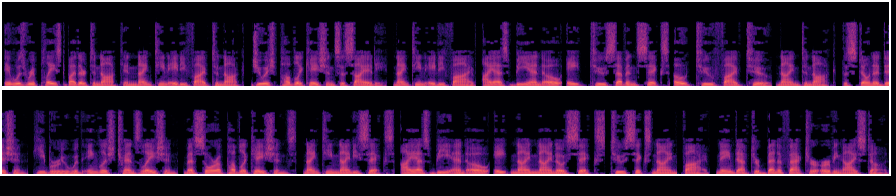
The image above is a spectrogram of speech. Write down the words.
It was replaced by their Tanakh in 1985 Tanakh, Jewish Publication Society, 1985, ISBN 0-8276-0252-9 Tanakh, the Stone Edition, Hebrew with English translation, Mesora Publications, 1996, ISBN 0-89906-269-5, named after benefactor Irving I. Stone.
